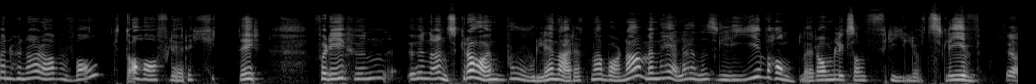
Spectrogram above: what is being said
men hun har da valgt å ha flere hytter. Fordi hun, hun ønsker å ha en bolig i nærheten av barna, men hele hennes liv handler om liksom friluftsliv. Ja,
